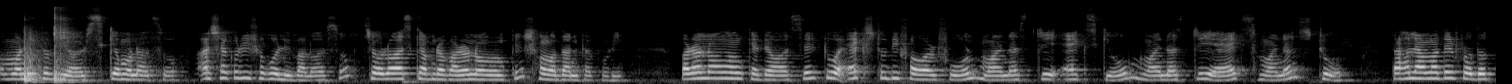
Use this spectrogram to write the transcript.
সম্মানিত ভিউয়ার্স কেমন আছো? আশা করি সকলেই ভালো আছো। চলো আজকে আমরা বারো নং অঙ্কের সমাধানটা করি। বারো নং অঙ্কে দেওয়া আছে two x to the power four minus three x cube minus three x minus two তাহলে আমাদের প্রদত্ত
